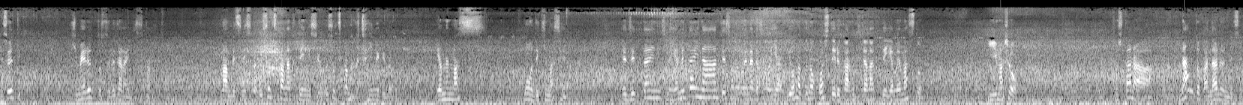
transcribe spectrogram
でそうやって決めるとするじゃないですか。まあ別にその嘘つかなくていいんですよ。嘘つかなくていいんだけどやめます。もうできません。で絶対にそのやめたいなーってそのなんかそのや余白残してる感じじゃなくてやめますと言いましょう。そしたらなんとかなるんですよ。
